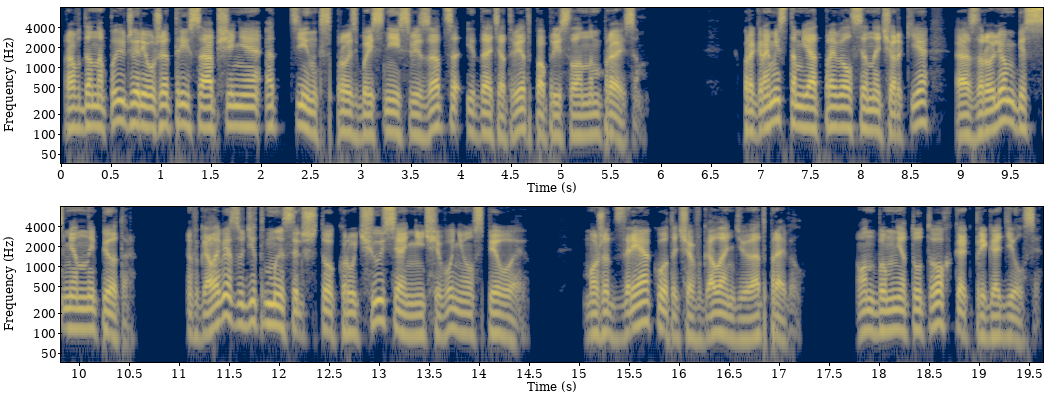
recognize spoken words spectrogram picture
Правда, на пейджере уже три сообщения от Тинг с просьбой с ней связаться и дать ответ по присланным прайсам. К программистам я отправился на черке, а за рулем бессменный Петр. В голове зудит мысль, что кручусь, а ничего не успеваю. Может, зря Котыча в Голландию отправил. Он бы мне тут ох как пригодился.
